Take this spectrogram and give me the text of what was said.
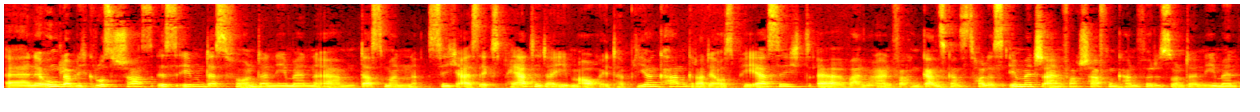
äh, eine unglaublich große Chance ist eben das für Unternehmen, ähm, dass man sich als Experte da eben auch etablieren kann, gerade aus PR-Sicht, äh, weil man einfach ein ganz, ganz tolles Image einfach schaffen kann für das Unternehmen,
